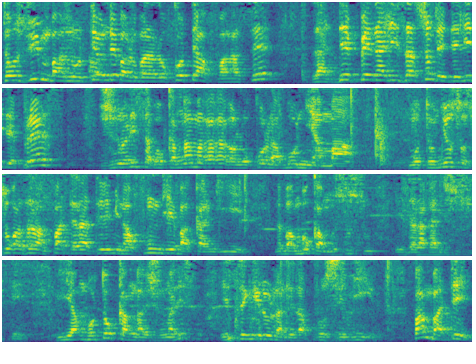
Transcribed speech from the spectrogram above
tozwi mbano te nde baloba na lokota ya français la dépénalisation des délits de presse journaliste akokangamaka kaka lokola boniama moto nyonso soki aza na mpate na atelemi na fundi ye bakangi ye. Na bamboka mosusu ezalaka lisusu te. Yambo tokanga journaliste esengeli olandela procédure. Pamba te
